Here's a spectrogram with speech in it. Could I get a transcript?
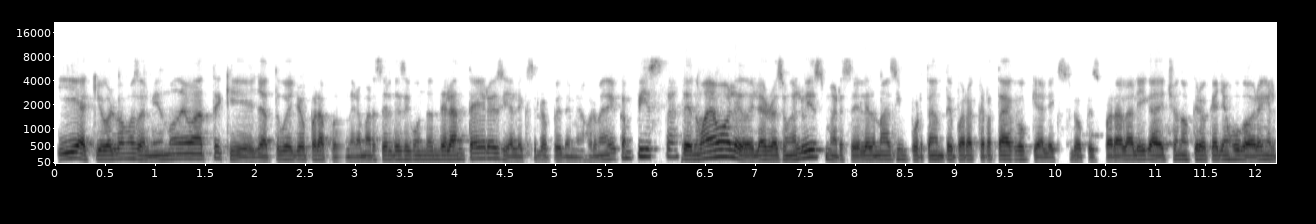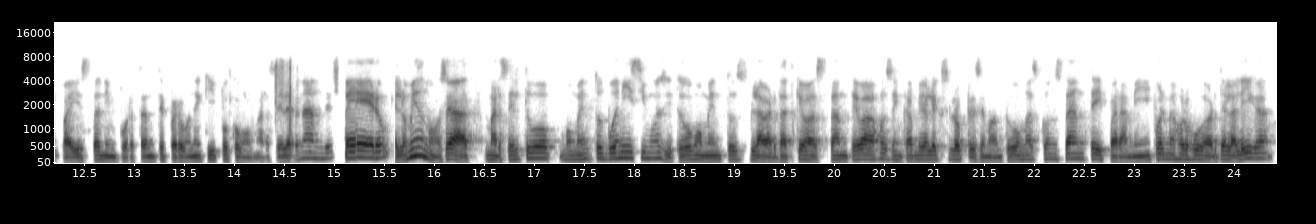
Y aquí volvemos al mismo debate que ya tuve yo para poner a Marcel de segundo en delanteros y Alex López de mejor mediocampista. De nuevo, le doy la razón a Luis. Marcel es más importante para Cartago que Alex López para la liga. De hecho, no creo que haya un jugador en el país tan importante para un equipo como Marcel Hernández. Pero lo mismo, o sea, Marcel tuvo momentos buenísimos y tuvo momentos, la verdad, que bastante bajos. En cambio, Alex López se mantuvo más constante y para mí fue el mejor jugador de la liga.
